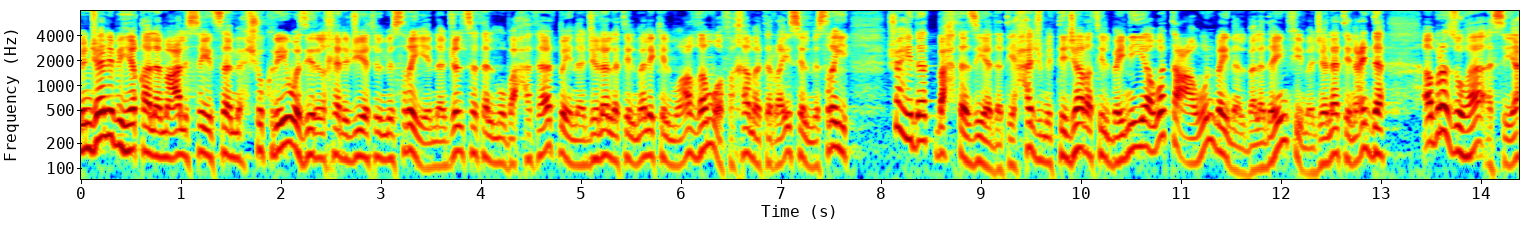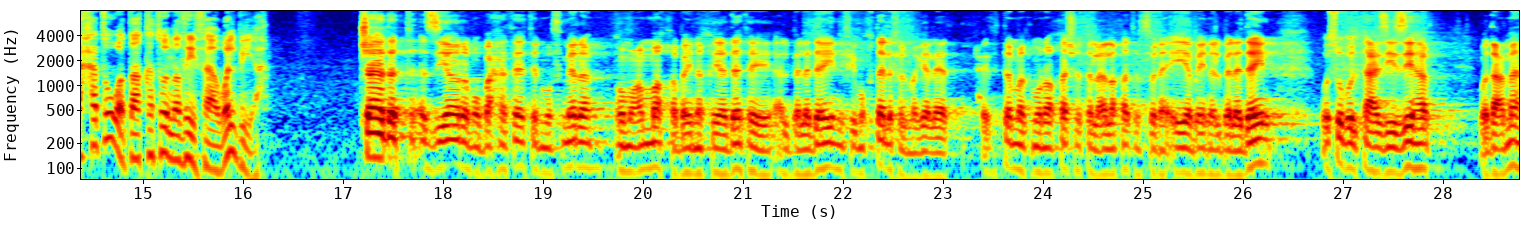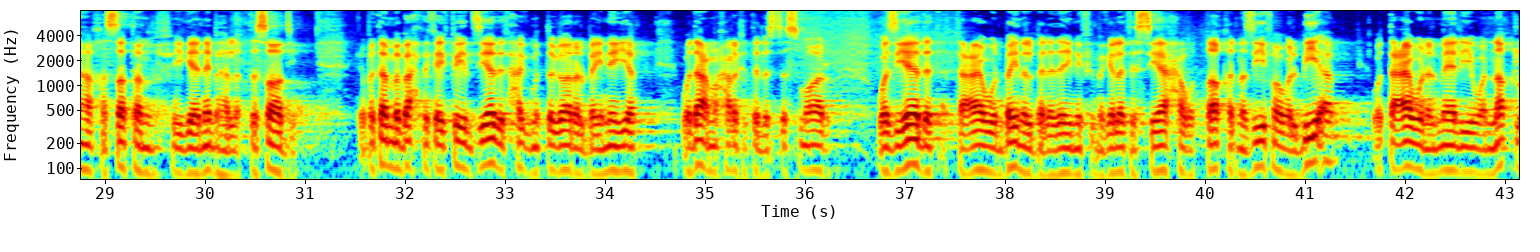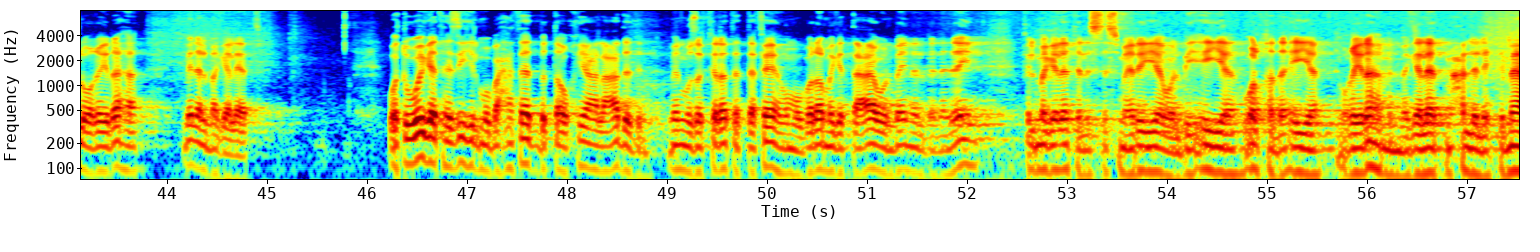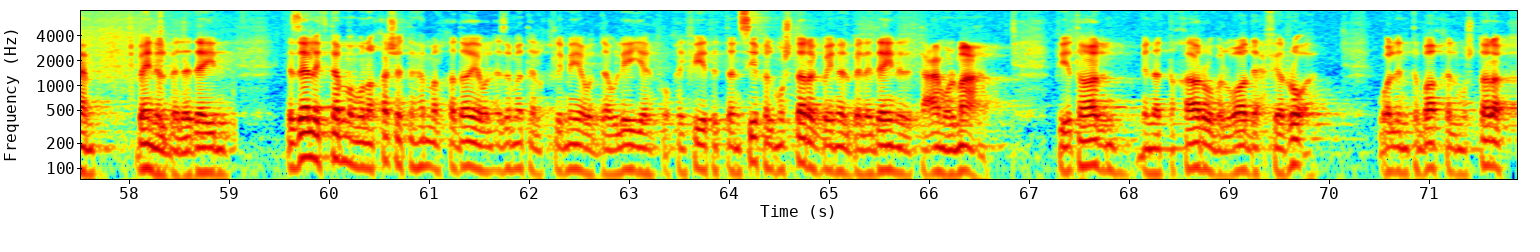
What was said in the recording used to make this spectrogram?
من جانبه قال معالي السيد سامح شكري وزير الخارجية المصري إن جلسة المباحثات بين جلالة الملك المعظم وفخامة الرئيس المصري شهدت بحث زيادة حجم التجارة البينية والتعاون بين البلدين في مجالات عدة أبرزها السياحة والطاقة النظيفة والبيئة. شهدت الزيارة مباحثات مثمرة ومعمقة بين قيادتي البلدين في مختلف المجالات حيث تمت مناقشة العلاقات الثنائية بين البلدين وسبل تعزيزها ودعمها خاصة في جانبها الاقتصادي. كما تم بحث كيفية زيادة حجم التجارة البينية ودعم حركة الاستثمار وزيادة التعاون بين البلدين في مجالات السياحة والطاقة النظيفة والبيئة والتعاون المالي والنقل وغيرها من المجالات. وتوجت هذه المباحثات بالتوقيع على عدد من مذكرات التفاهم وبرامج التعاون بين البلدين في المجالات الاستثمارية والبيئية والقضائية وغيرها من مجالات محل الاهتمام بين البلدين. كذلك تم مناقشة أهم القضايا والأزمات الإقليمية والدولية وكيفية التنسيق المشترك بين البلدين للتعامل معها في إطار من التقارب الواضح في الرؤى والانطباق المشترك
